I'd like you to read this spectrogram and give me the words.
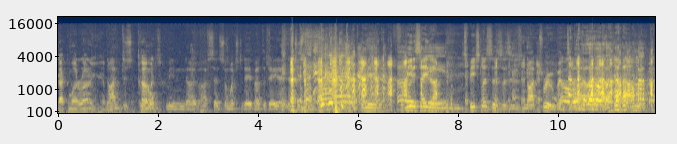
Dr. Martirano, you have No, any I'm just thrilled. comments? I mean, uh, I've said so much today about the data, and that's just, I mean, for me to say that I'm speechless is, is is not true, but uh,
